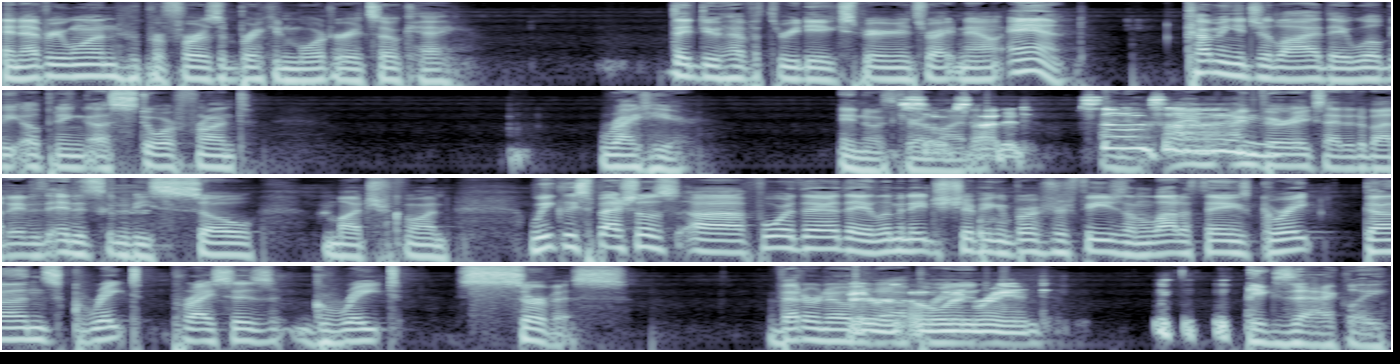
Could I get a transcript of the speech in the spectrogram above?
And everyone who prefers a brick and mortar, it's okay. They do have a 3D experience right now, and coming in July, they will be opening a storefront right here in North Carolina. So excited. So excited. I'm, I'm very excited about it. It is, it is going to be so much fun. Weekly specials uh, for there. They eliminate shipping and brokerage fees on a lot of things. Great guns, great prices, great service. Veteran owned Veteran Owen. Rand. exactly.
